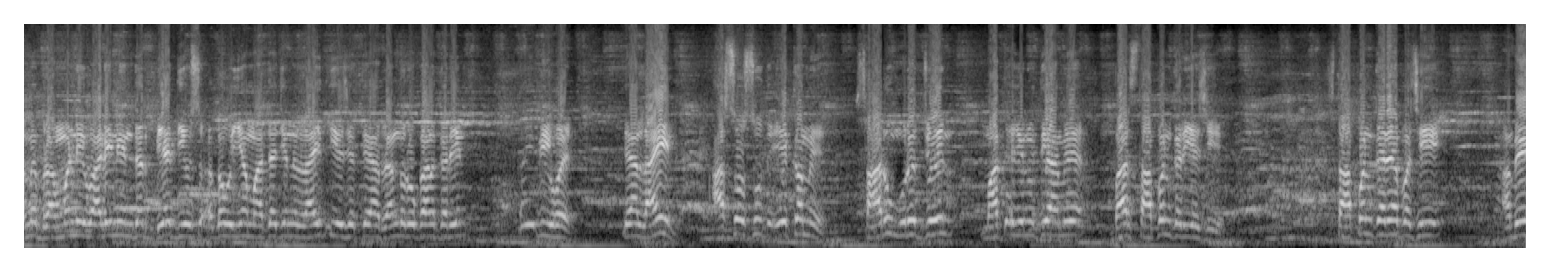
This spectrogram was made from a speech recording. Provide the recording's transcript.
અમે બ્રાહ્મણની વાડીની અંદર બે દિવસ અગાઉ અહીંયા માતાજીને લાવી દઈએ છીએ. ત્યાં રંગ રોકાણ કરીને કંઈ બી હોય, ત્યાં લાઈન આસો સુદ એકમે સારું મુહૂર્ત જોઈને માતાજીનું ત્યાં અમે બહાર સ્થાપન કરીએ છીએ. સ્થાપન કર્યા પછી અમે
